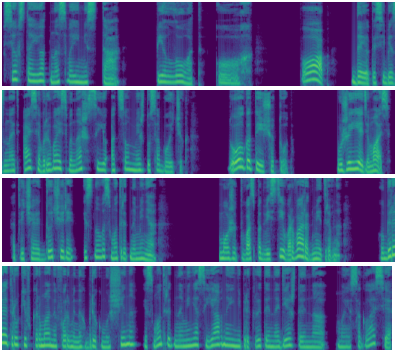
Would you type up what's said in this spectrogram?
все встает на свои места. Пилот, ох. «Поп!» — дает о себе знать Ася, врываясь в наш с ее отцом между собойчик. «Долго ты еще тут?» «Уже едем, Ась», — отвечает дочери и снова смотрит на меня. «Может, вас подвести, Варвара Дмитриевна?» Убирает руки в карманы форменных брюк мужчина и смотрит на меня с явной и неприкрытой надеждой на мое согласие.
